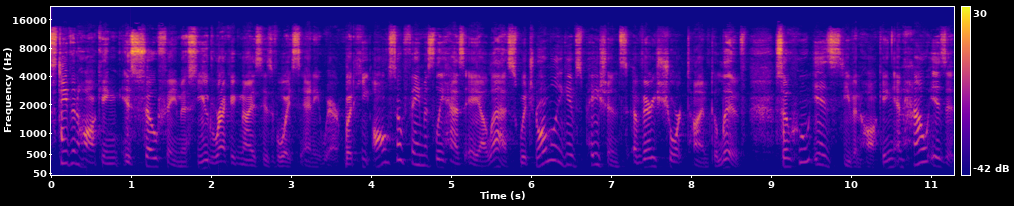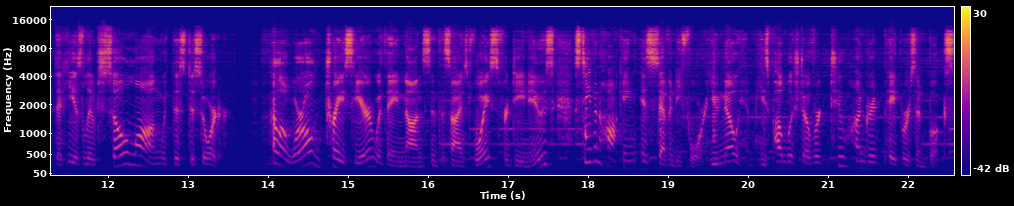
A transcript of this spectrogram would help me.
Stephen Hawking is so famous you'd recognize his voice anywhere, but he also famously has ALS, which normally gives patients a very short time to live. So who is Stephen Hawking, and how is it that he has lived so long with this disorder? Hello world, Trace here with a non-synthesized voice for D News. Stephen Hawking is 74. You know him. He's published over 200 papers and books.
